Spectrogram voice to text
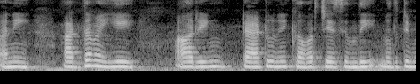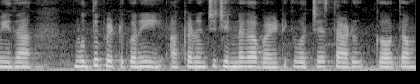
అని అర్థమయ్యి ఆ రింగ్ టాటూని కవర్ చేసింది నుదుటి మీద ముద్దు పెట్టుకొని అక్కడి నుంచి చిన్నగా బయటికి వచ్చేస్తాడు గౌతమ్.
